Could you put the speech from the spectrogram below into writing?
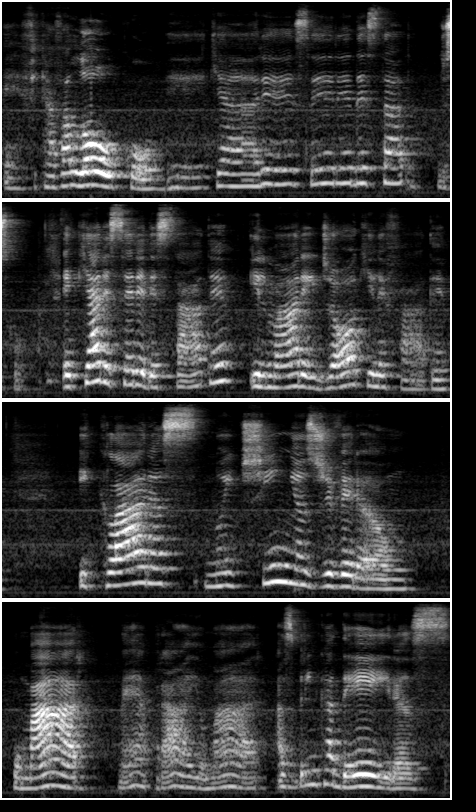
é, ficava louco. E chiare sere d'estate, desculpa. E chiare sere d'estate, il mare, i giochi, le fate. E claras noitinhas de verão, o mar, né, a praia, o mar, as brincadeiras,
